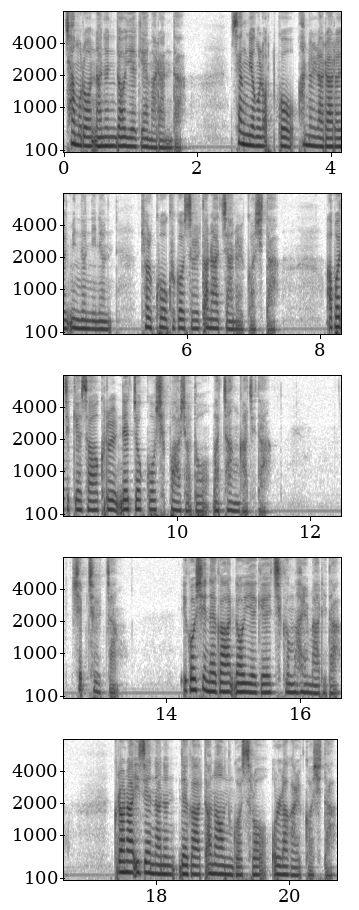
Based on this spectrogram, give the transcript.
참으로 나는 너희에게 말한다. 생명을 얻고 하늘나라를 믿는 이는 결코 그것을 떠나지 않을 것이다. 아버지께서 그를 내쫓고 싶어 하셔도 마찬가지다. 17장. 이것이 내가 너희에게 지금 할 말이다. 그러나 이제 나는 내가 떠나온 곳으로 올라갈 것이다.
